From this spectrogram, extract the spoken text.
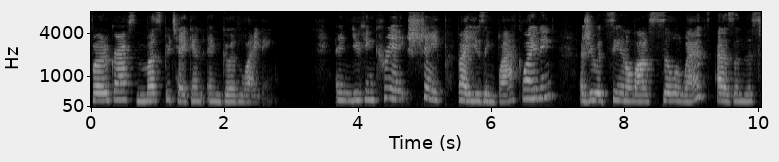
photographs must be taken in good lighting. And you can create shape by using black lighting, as you would see in a lot of silhouettes, as in this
